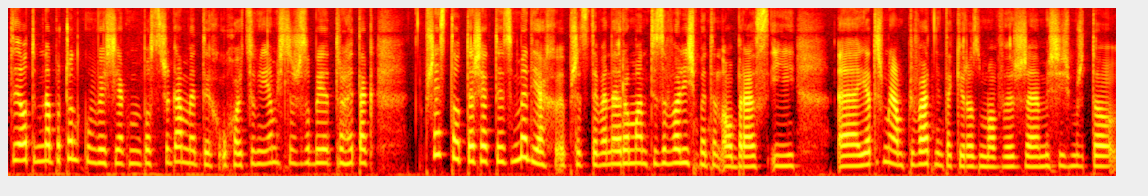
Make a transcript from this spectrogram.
ty o tym na początku mówisz, jak my postrzegamy tych uchodźców ja myślę, że sobie trochę tak przez to też, jak to jest w mediach przedstawiane, romantyzowaliśmy ten obraz i e, ja też miałam prywatnie takie rozmowy, że myśleliśmy, że to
